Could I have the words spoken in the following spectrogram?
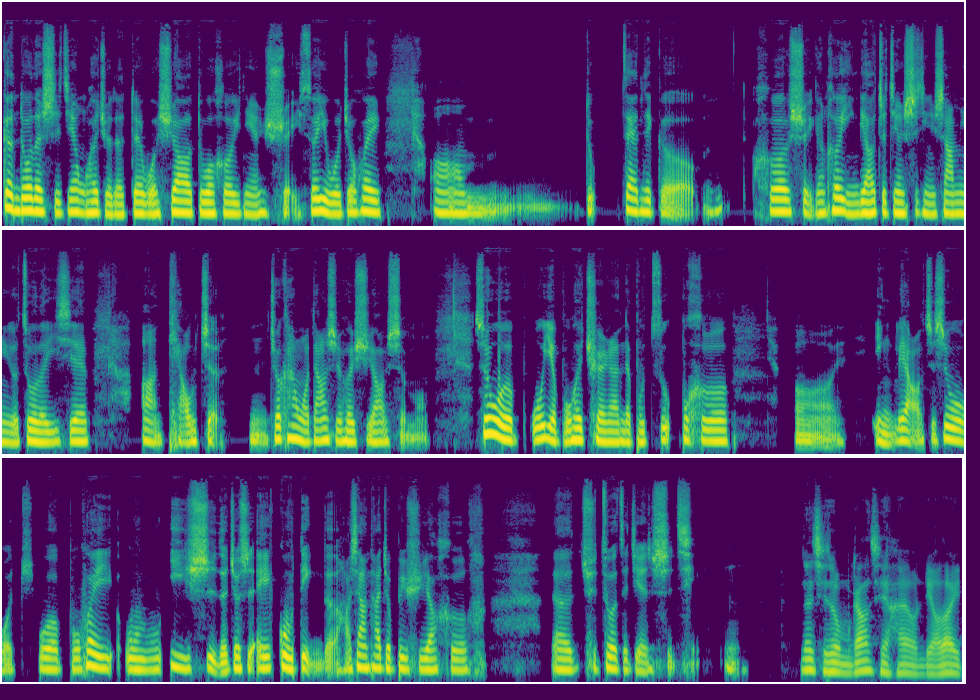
更多的时间我会觉得，对，我需要多喝一点水，所以我就会嗯都在那个喝水跟喝饮料这件事情上面有做了一些啊、调整。嗯，就看我当时会需要什么，所以我我也不会全然的不做不喝呃。饮料只是我我不会无意识的，就是诶固定的，好像他就必须要喝，呃去做这件事情。嗯，那其实我们刚刚其实还有聊到一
